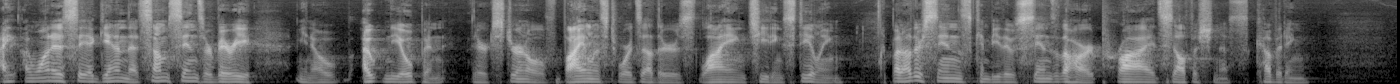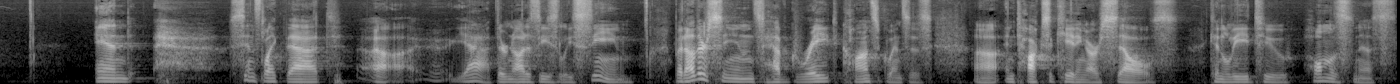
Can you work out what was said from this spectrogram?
I, I wanted to say again that some sins are very, you know, out in the open. They're external violence towards others, lying, cheating, stealing. But other sins can be those sins of the heart pride, selfishness, coveting. And sins like that, uh, yeah, they're not as easily seen. But other sins have great consequences. Uh, intoxicating ourselves can lead to homelessness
